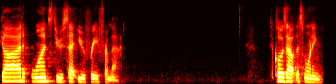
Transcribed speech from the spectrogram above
God wants to set you free from that. To close out this morning,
